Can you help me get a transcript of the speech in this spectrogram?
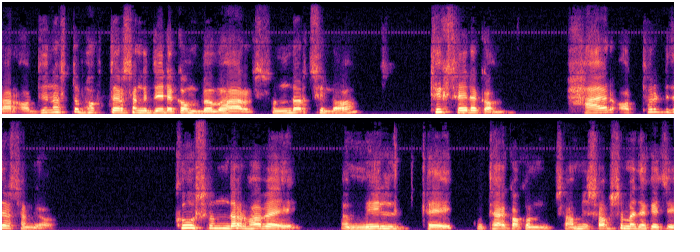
তার অধীনস্থ ভক্তের সঙ্গে যেরকম ব্যবহার সুন্দর ছিল, ঠিক সেই রকম হায়ার অথরিটিদের সঙ্গেও খুব সুন্দর ভাবে মিল খেয়ে কোথায় কখন আমি সবসময় দেখেছি।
